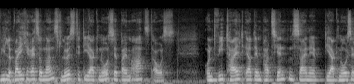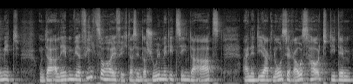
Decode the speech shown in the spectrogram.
wie, welche Resonanz löst die Diagnose beim Arzt aus? Und wie teilt er dem Patienten seine Diagnose mit? Und da erleben wir viel zu häufig, dass in der Schulmedizin der Arzt eine Diagnose raushaut, die dem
